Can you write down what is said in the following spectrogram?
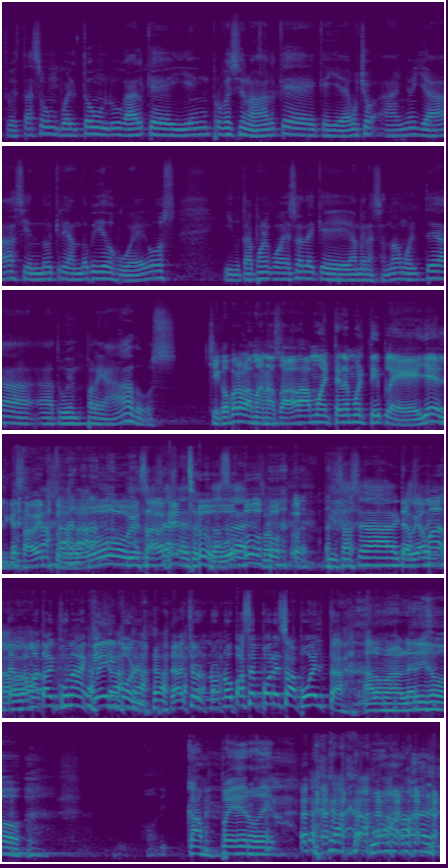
tú estás envuelto en un lugar que bien profesional, que, que lleva muchos años ya haciendo, creando videojuegos, y tú te pones con eso de que amenazando a muerte a, a tus empleados. Chico, pero la amenazaba a muerte en el multiplayer. ¿Qué sabes tú? ¿Qué sabes tú? quizás sea Te voy, a te voy matar con una Claymore. Nacho, no, no pases por esa puerta. A lo mejor le dijo, "Jodi- campero de... Voy a matar".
